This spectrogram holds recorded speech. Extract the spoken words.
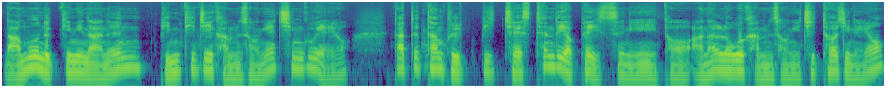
나무 느낌이 나는 빈티지 감성의 친구예요. 따뜻한 불빛의 스탠드 옆에 있으니 더 아날로그 감성이 짙어지네요.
